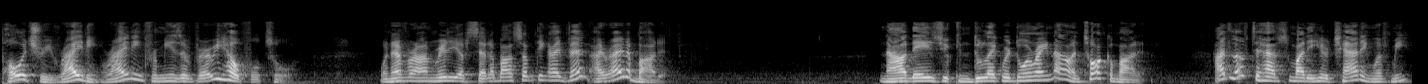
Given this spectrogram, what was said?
Poetry, writing. Writing for me is a very helpful tool. Whenever I'm really upset about something, I vent, I write about it. Nowadays, you can do like we're doing right now and talk about it. I'd love to have somebody here chatting with me,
